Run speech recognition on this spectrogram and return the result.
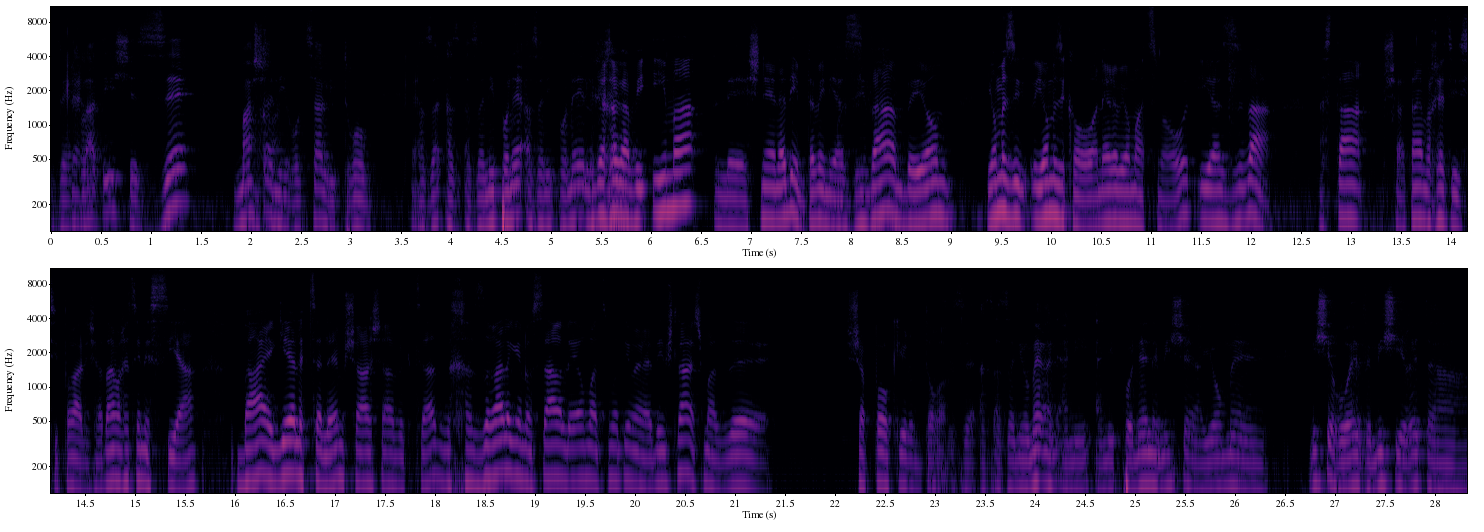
והחלטתי שזה מה נכון. שאני רוצה לתרום. כן. אז, אז, אז, אני פונה, אז אני פונה אליכם. דרך אגב, היא אימא לשני ילדים, תבין, היא עזבה. ביום, יום יום הזיכרון, ערב יום העצמאות, היא עזבה, עשתה שעתיים וחצי, היא סיפרה לי, שעתיים וחצי נסיעה, באה, הגיעה לצלם שעה, שעה וקצת, וחזרה לגנוסר ליום העצמאות עם הילדים שלה, שמע, זה שאפו כאילו מטורף. אז, זה- אז, אז אני אומר, אני, אני, אני פונה למי שהיום, אה, מי שרואה ומי שיראה את ה...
